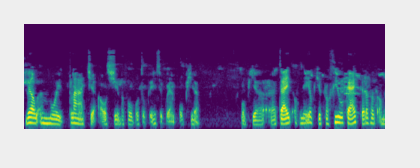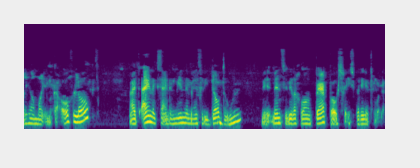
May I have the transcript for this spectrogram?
wel een mooi plaatje als je bijvoorbeeld op Instagram op je, op je uh, tijd, of nee, op je profiel kijkt, hè, dat het allemaal heel mooi in elkaar overloopt. Maar uiteindelijk zijn er minder mensen die dat doen. Mensen willen gewoon per post geïnspireerd worden.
